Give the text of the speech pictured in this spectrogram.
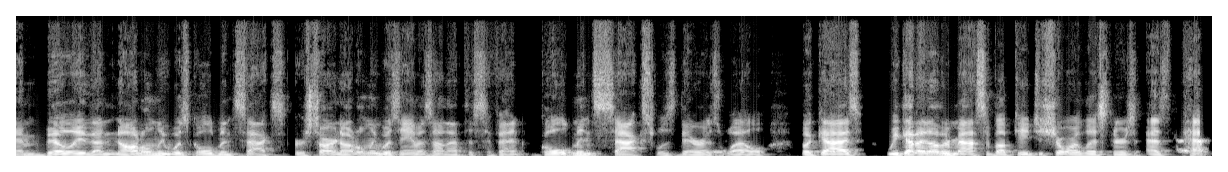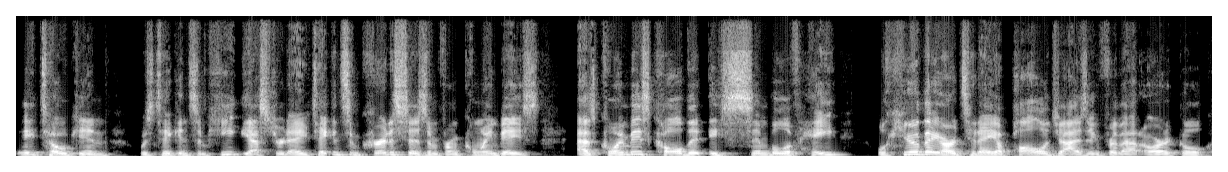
And Billy, then not only was Goldman Sachs, or sorry, not only was Amazon at this event, Goldman Sachs was there as well. But guys, we got another massive update to show our listeners as Pepe Token was taking some heat yesterday, taking some criticism from Coinbase, as Coinbase called it a symbol of hate. Well, here they are today apologizing for that article.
